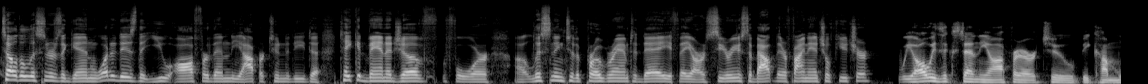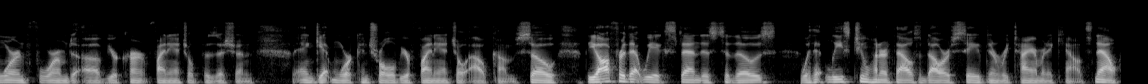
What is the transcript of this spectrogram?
tell the listeners again what it is that you offer them the opportunity to take advantage of for uh, listening to the program today if they are serious about their financial future? We always extend the offer to become more informed of your current financial position and get more control of your financial outcomes. So, the offer that we extend is to those with at least $200,000 saved in retirement accounts. Now,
